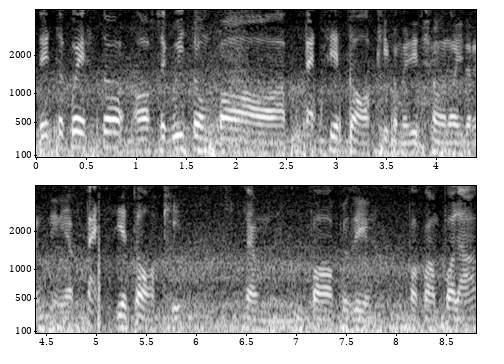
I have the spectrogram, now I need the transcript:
Detto questo, ho seguito un po' a pezzi e tocchi, come diciamo noi trentini, a pezzi e tocchi, cioè un po' così, un po' qua, un po' là,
